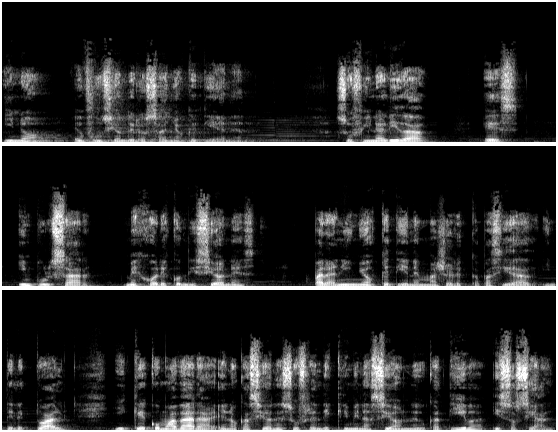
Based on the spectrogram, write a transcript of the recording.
y no en función de los años que tienen. Su finalidad es impulsar mejores condiciones para niños que tienen mayor capacidad intelectual y que, como Adara, en ocasiones sufren discriminación educativa y social.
